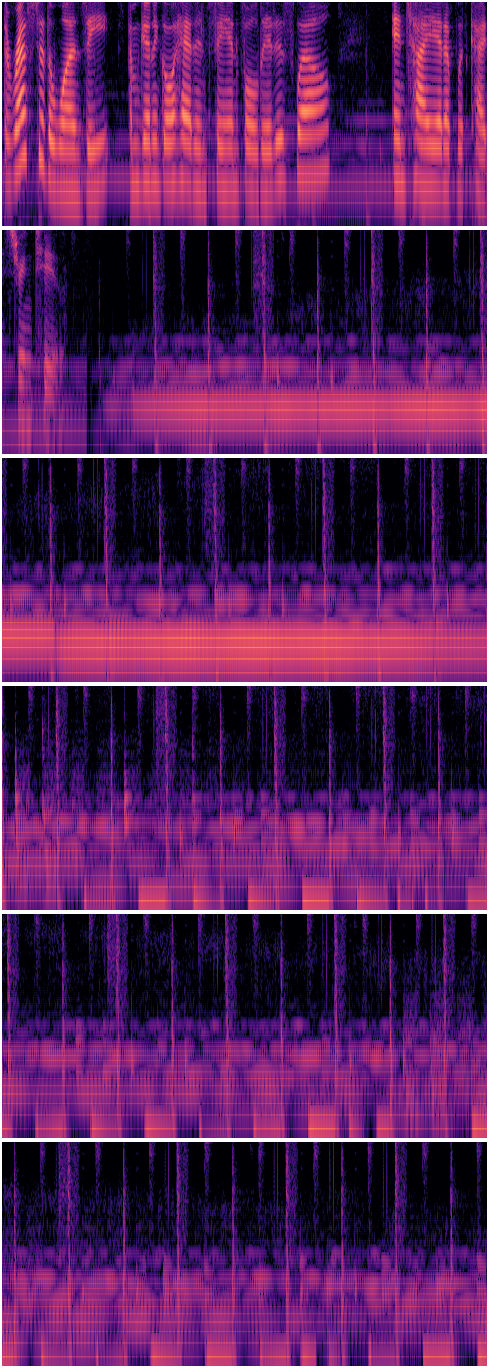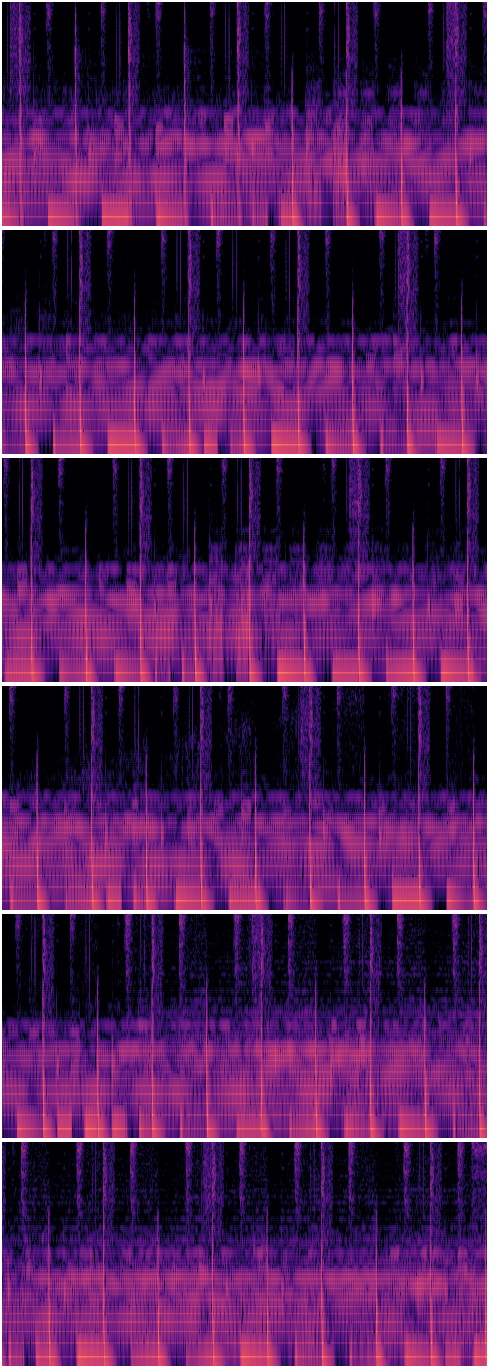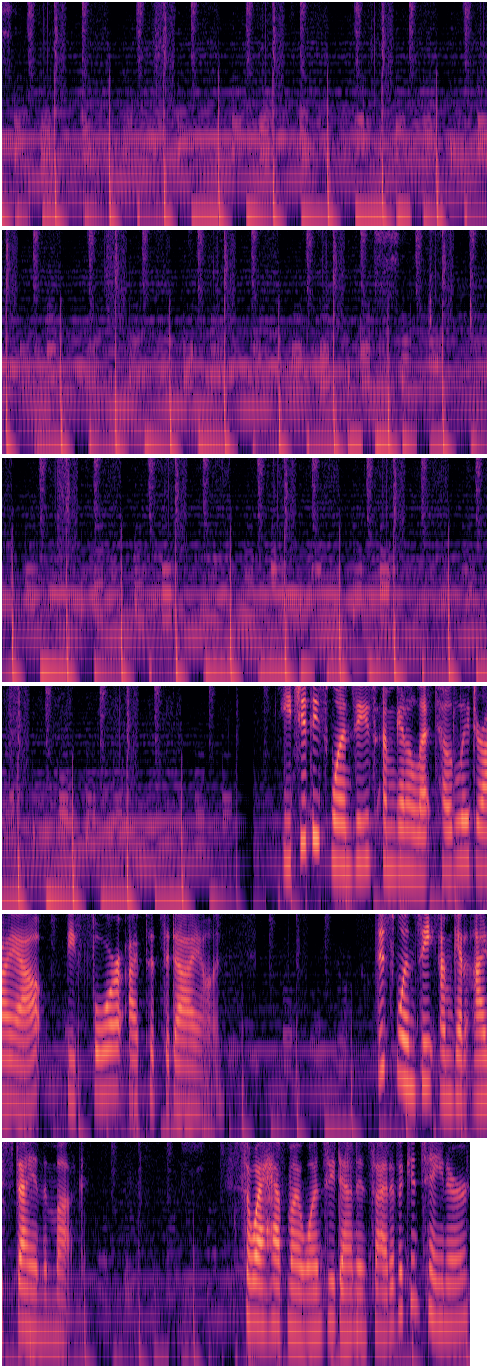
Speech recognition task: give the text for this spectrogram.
The rest of the onesie, I'm going to go ahead and fan fold it as well and tie it up with kite string too. Each of these onesies I'm going to let totally dry out before I put the dye on. This onesie I'm going to ice dye in the muck. So I have my onesie down inside of a container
